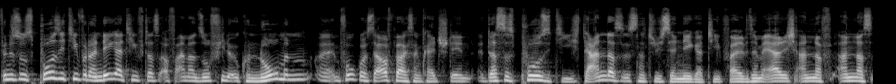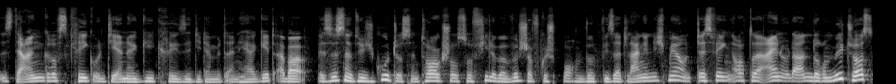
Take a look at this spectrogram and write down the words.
Findest du es positiv oder negativ, dass auf einmal so viele Ökonomen äh, im Fokus der Aufmerksamkeit stehen? Das ist positiv. Der Anlass ist natürlich sehr negativ, weil, sind wir ehrlich, Anlass, Anlass ist der Angriffskrieg und die Energiekrise, die damit einhergeht. Aber es ist natürlich gut, dass in Talkshows so viel über Wirtschaft gesprochen wird wie seit lange nicht mehr und deswegen auch der ein oder andere Mythos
